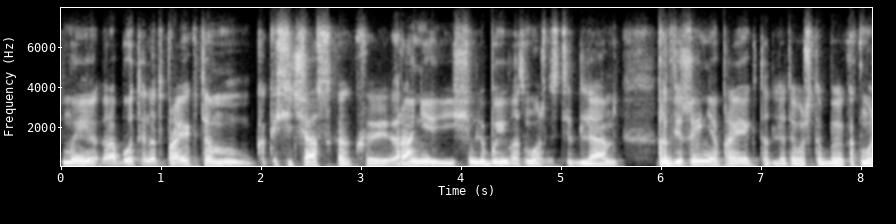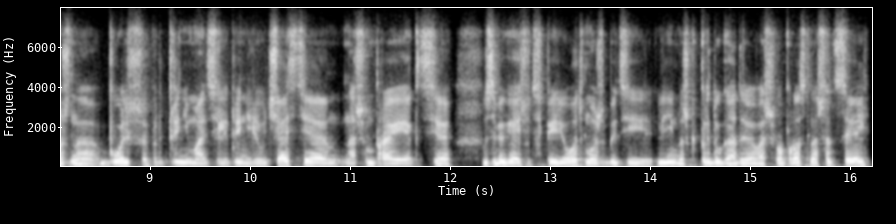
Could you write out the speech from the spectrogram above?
мы, работая над проектом, как и сейчас, как и ранее, ищем любые возможности для продвижения проекта, для того, чтобы как можно больше предпринимателей приняли участие в нашем проекте. Забегая чуть вперед, может быть, и немножко предугадывая ваш вопрос, наша цель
